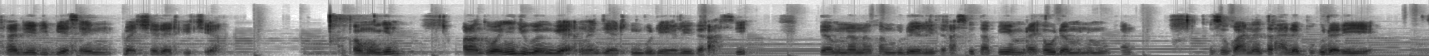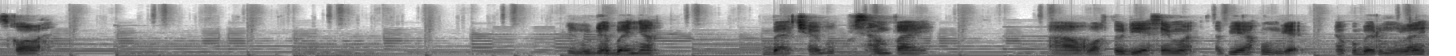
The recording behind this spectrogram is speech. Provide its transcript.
Karena dia dibiasain baca dari kecil. Atau mungkin orang tuanya juga nggak ngajarin budaya literasi nggak menanamkan budaya literasi tapi mereka udah menemukan kesukaannya terhadap buku dari sekolah. Dan udah banyak baca buku sampai uh, waktu di SMA tapi aku nggak aku baru mulai.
